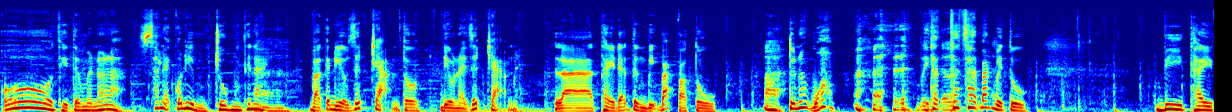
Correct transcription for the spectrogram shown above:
Ồ thì tôi mới nói là sao lại có điểm trùng thế này? À. và cái điều rất chạm tôi điều này rất chạm này là thầy đã từng bị bắt vào tù. À. Tôi nói wow. Thật, thật sao bắt về tù? Vì thầy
